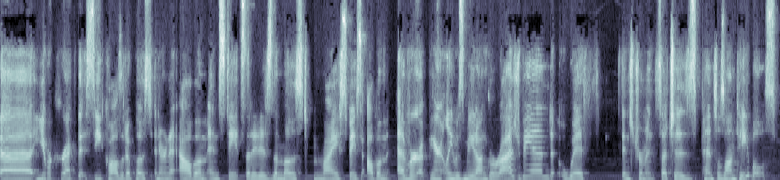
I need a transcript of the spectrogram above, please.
Uh, you were correct that C calls it a post internet album and states that it is the most MySpace album ever. Apparently, was made on GarageBand with instruments such as pencils on tables.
